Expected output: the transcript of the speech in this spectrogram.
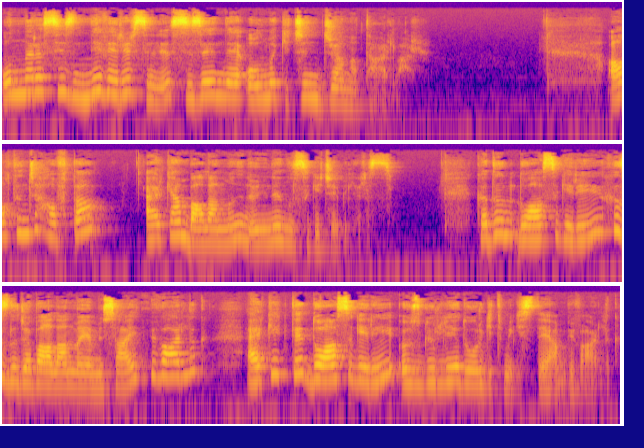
Onlara siz ne verirseniz size ne olmak için can atarlar. Altıncı hafta erken bağlanmanın önüne nasıl geçebiliriz? Kadın doğası gereği hızlıca bağlanmaya müsait bir varlık. Erkek de doğası gereği özgürlüğe doğru gitmek isteyen bir varlık.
